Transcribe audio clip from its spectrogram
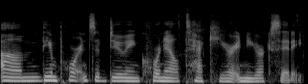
um, the importance of doing Cornell Tech here in New York City.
